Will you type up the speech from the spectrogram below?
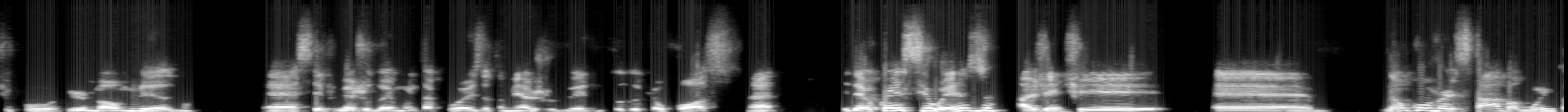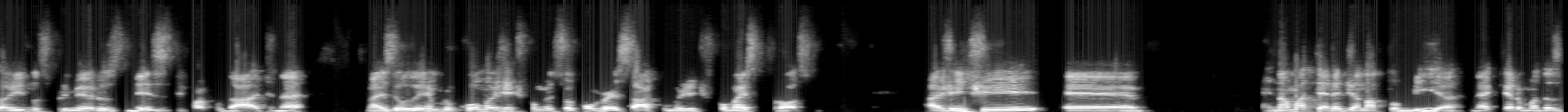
tipo, irmão mesmo é, sempre me ajudou em muita coisa, eu também ajudo ele em tudo que eu posso, né? E daí eu conheci o Enzo, a gente é, não conversava muito ali nos primeiros meses de faculdade, né? Mas eu lembro como a gente começou a conversar, como a gente ficou mais próximo. A gente, é, na matéria de anatomia, né, que era uma das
